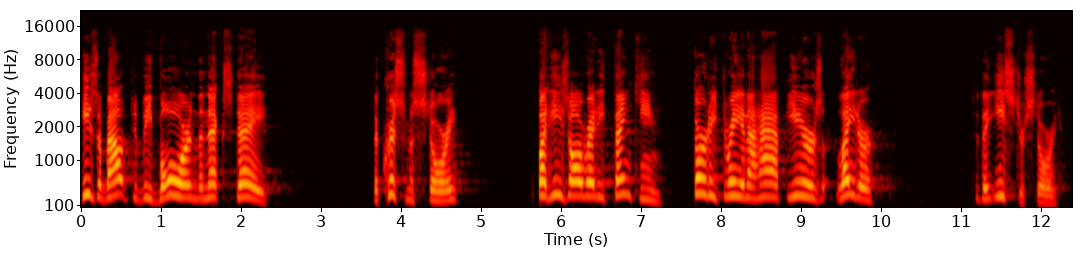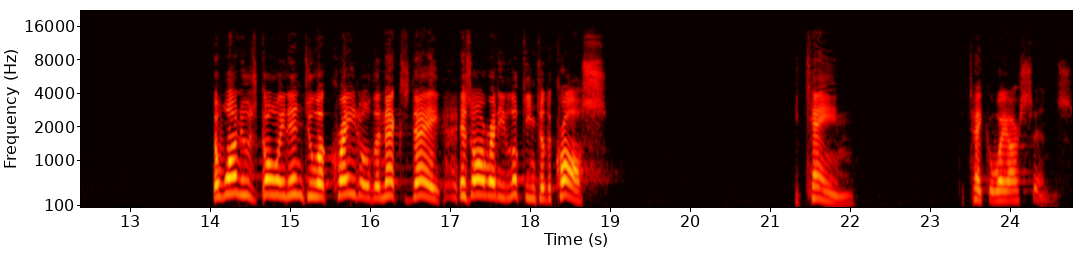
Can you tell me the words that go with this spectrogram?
he's about to be born the next day, the Christmas story, but he's already thinking 33 and a half years later to the Easter story. The one who's going into a cradle the next day is already looking to the cross. He came take away our sins.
